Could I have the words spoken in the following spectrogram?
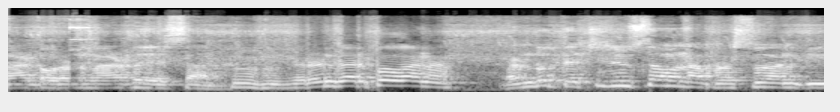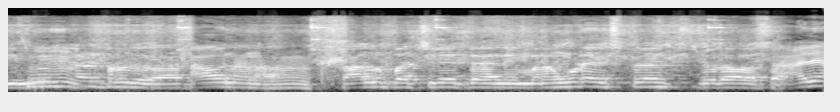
మ్యాట్ రెండు మ్యాట్లు చేస్తాను. రెండు సరిపోగానా? రెండు తెచ్చి చూస్తామన్నా ప్రస్తుతానికి. అంటారు కదా. అవునన్నా కాళ్ళు పచ్చిగా అవుతాయని మనం కూడా ఎక్స్పీరియన్స్ సార్ అదే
